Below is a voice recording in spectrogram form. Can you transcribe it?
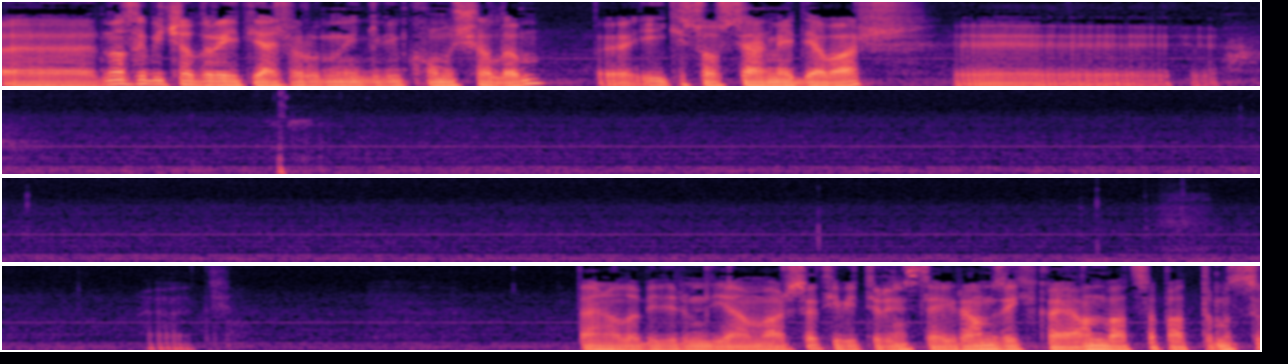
Ee, nasıl bir çadıra ihtiyaç var onunla ilgili konuşalım. Ee, iyi ki sosyal medya var. Ee. Ben alabilirim diyen varsa Twitter, Instagram, Zeki Kayağan, WhatsApp hattımız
